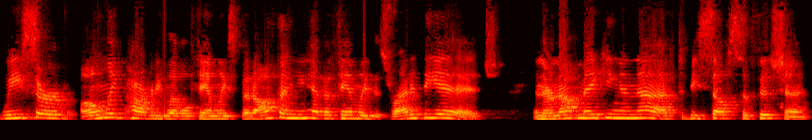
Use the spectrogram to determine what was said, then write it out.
We serve only poverty level families, but often you have a family that's right at the edge and they're not making enough to be self sufficient.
